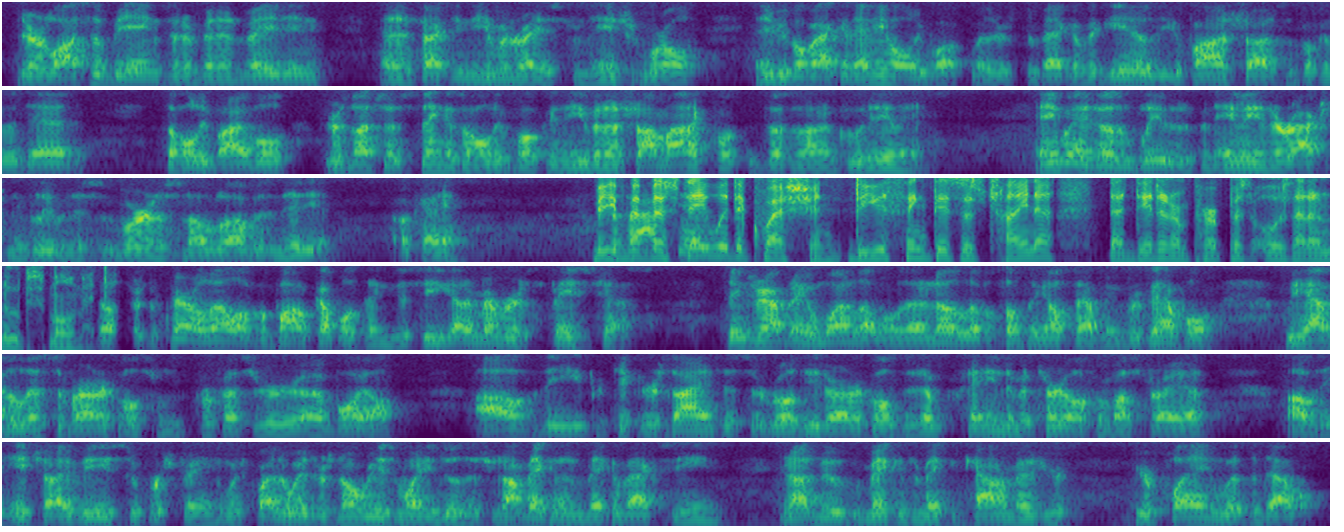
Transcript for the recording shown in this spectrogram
There are lots of beings that have been invading and infecting the human race from the ancient world. And if you go back in any holy book, whether it's the Bhagavad Gita, the Upanishads, the Book of the Dead, the Holy Bible, there's not such thing as a holy book, and even a shamanic book that does not include aliens. Anybody that doesn't believe there's been alien interaction, they believe in this, we're in a snow globe, is an idiot. Okay? But, but, but stay is, with the question. Do you think this is China that did it on purpose, or is that an oops moment? No, there's a parallel of about a couple of things. You see, you got to remember it's space chess things are happening at one level, and at another level, something else is happening. For example, we have the list of articles from Professor uh, Boyle of the particular scientists that wrote these articles that obtained the material from Australia of the HIV super strain, which, by the way, there's no reason why you do this. You're not making it to make a vaccine. You're not making it to make a countermeasure. You're playing with the devil.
